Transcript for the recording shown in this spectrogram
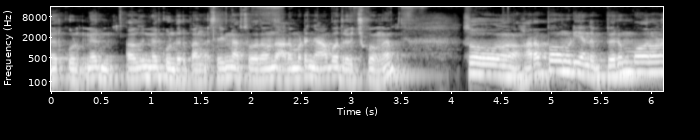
மேற்கொண்டு மேற் அதாவது மேற்கொண்டு இருப்பாங்க சரிங்களா? ஸோ அதை வந்து அதை மட்டும் ஞாபகத்தில் வச்சுக்கோங்க. ஸோ ஹரப்பாவனுடைய அந்த பெரும்பாலான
